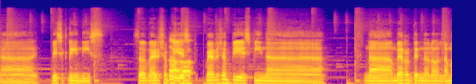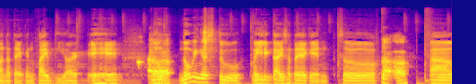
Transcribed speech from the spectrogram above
na basically niece. So meron siyang. PSP, meron siyang PSP na na meron din ano, laman na Tekken 5 DR. Eh, Know, knowing us two, mahilig tayo sa Tekken. So, Oo. um,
